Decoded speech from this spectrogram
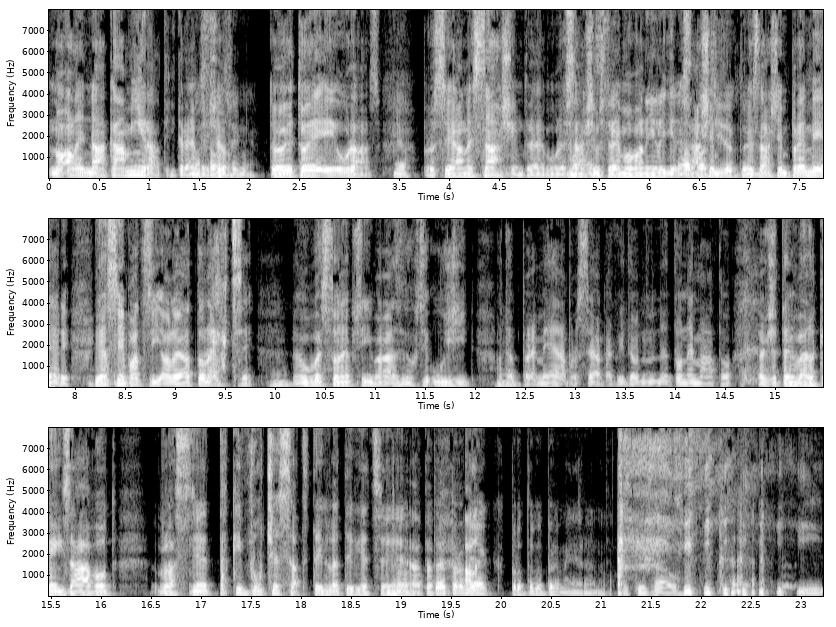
no ale náká míra té trémy, no, že? To je, to je i u nás. Jo. Prostě já nesnáším trému, nesnáším no, strémovaný lidi, nesnáším, nesnáším premiéry. Jasně patří, ale já to nechci. Hmm. Vůbec to nepřijímá, já si to chci užít. A ta premiéra, prostě já takový to, to nemá to. Takže ten velký závod, vlastně taky očesat tyhle ty věci. No, a to, to je pro mě ale... jak pro tebe premiéra, no, taky závod.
